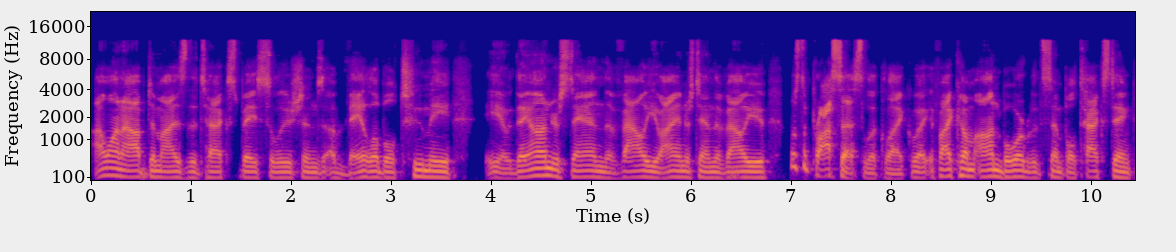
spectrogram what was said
I want to optimize the text based solutions available to me. You know they understand the value. I understand the value. What's the process look like if i come on board with simple texting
